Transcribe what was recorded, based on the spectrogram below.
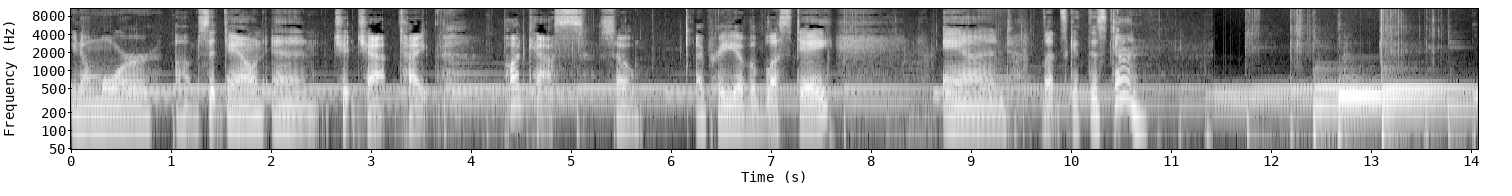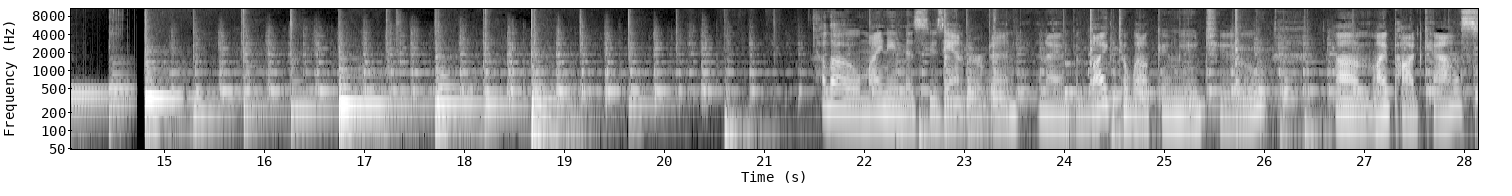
you know, more um, sit down and chit chat type podcasts. So I pray you have a blessed day, and let's get this done. Hello, my name is Suzanne Urban, and I would like to welcome you to um, my podcast,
